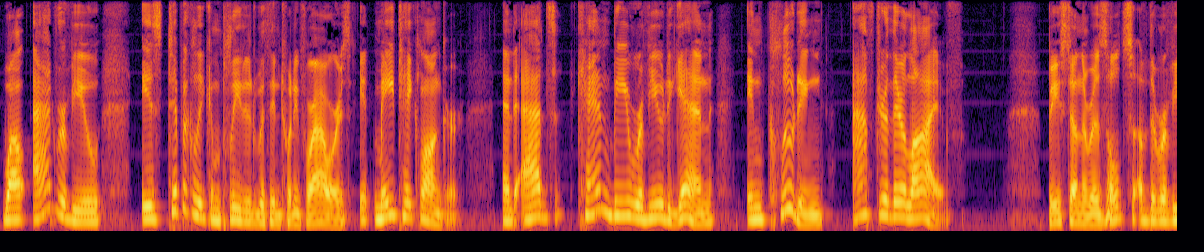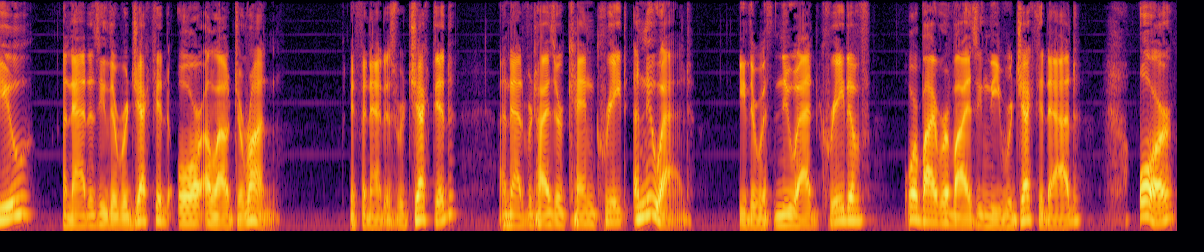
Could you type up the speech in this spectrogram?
While ad review is typically completed within 24 hours, it may take longer, and ads can be reviewed again, including after they're live. Based on the results of the review, an ad is either rejected or allowed to run. If an ad is rejected, an advertiser can create a new ad, either with new ad creative or by revising the rejected ad, or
